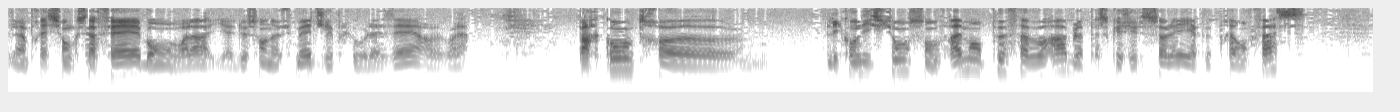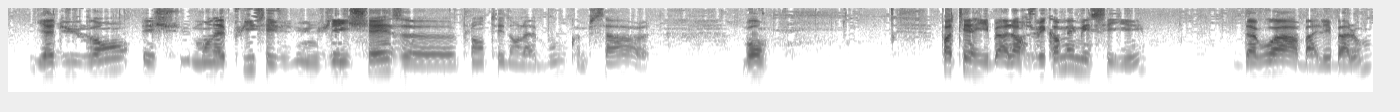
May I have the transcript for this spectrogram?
l'impression que ça fait. Bon voilà, il y a 209 mètres, j'ai pris au laser, euh, voilà. Par contre, euh, les conditions sont vraiment peu favorables parce que j'ai le soleil à peu près en face. Il y a du vent et mon appui c'est une vieille chaise plantée dans la boue comme ça. Bon, pas terrible. Alors je vais quand même essayer d'avoir bah, les ballons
